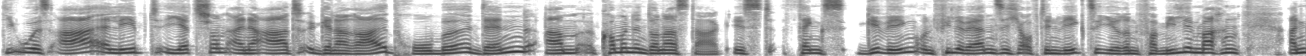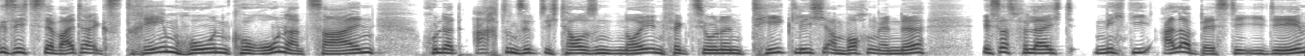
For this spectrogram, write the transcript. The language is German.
Die USA erlebt jetzt schon eine Art Generalprobe, denn am kommenden Donnerstag ist Thanksgiving und viele werden sich auf den Weg zu ihren Familien machen. Angesichts der weiter extrem hohen Corona-Zahlen, 178.000 Neuinfektionen täglich am Wochenende, ist das vielleicht nicht die allerbeste Idee.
